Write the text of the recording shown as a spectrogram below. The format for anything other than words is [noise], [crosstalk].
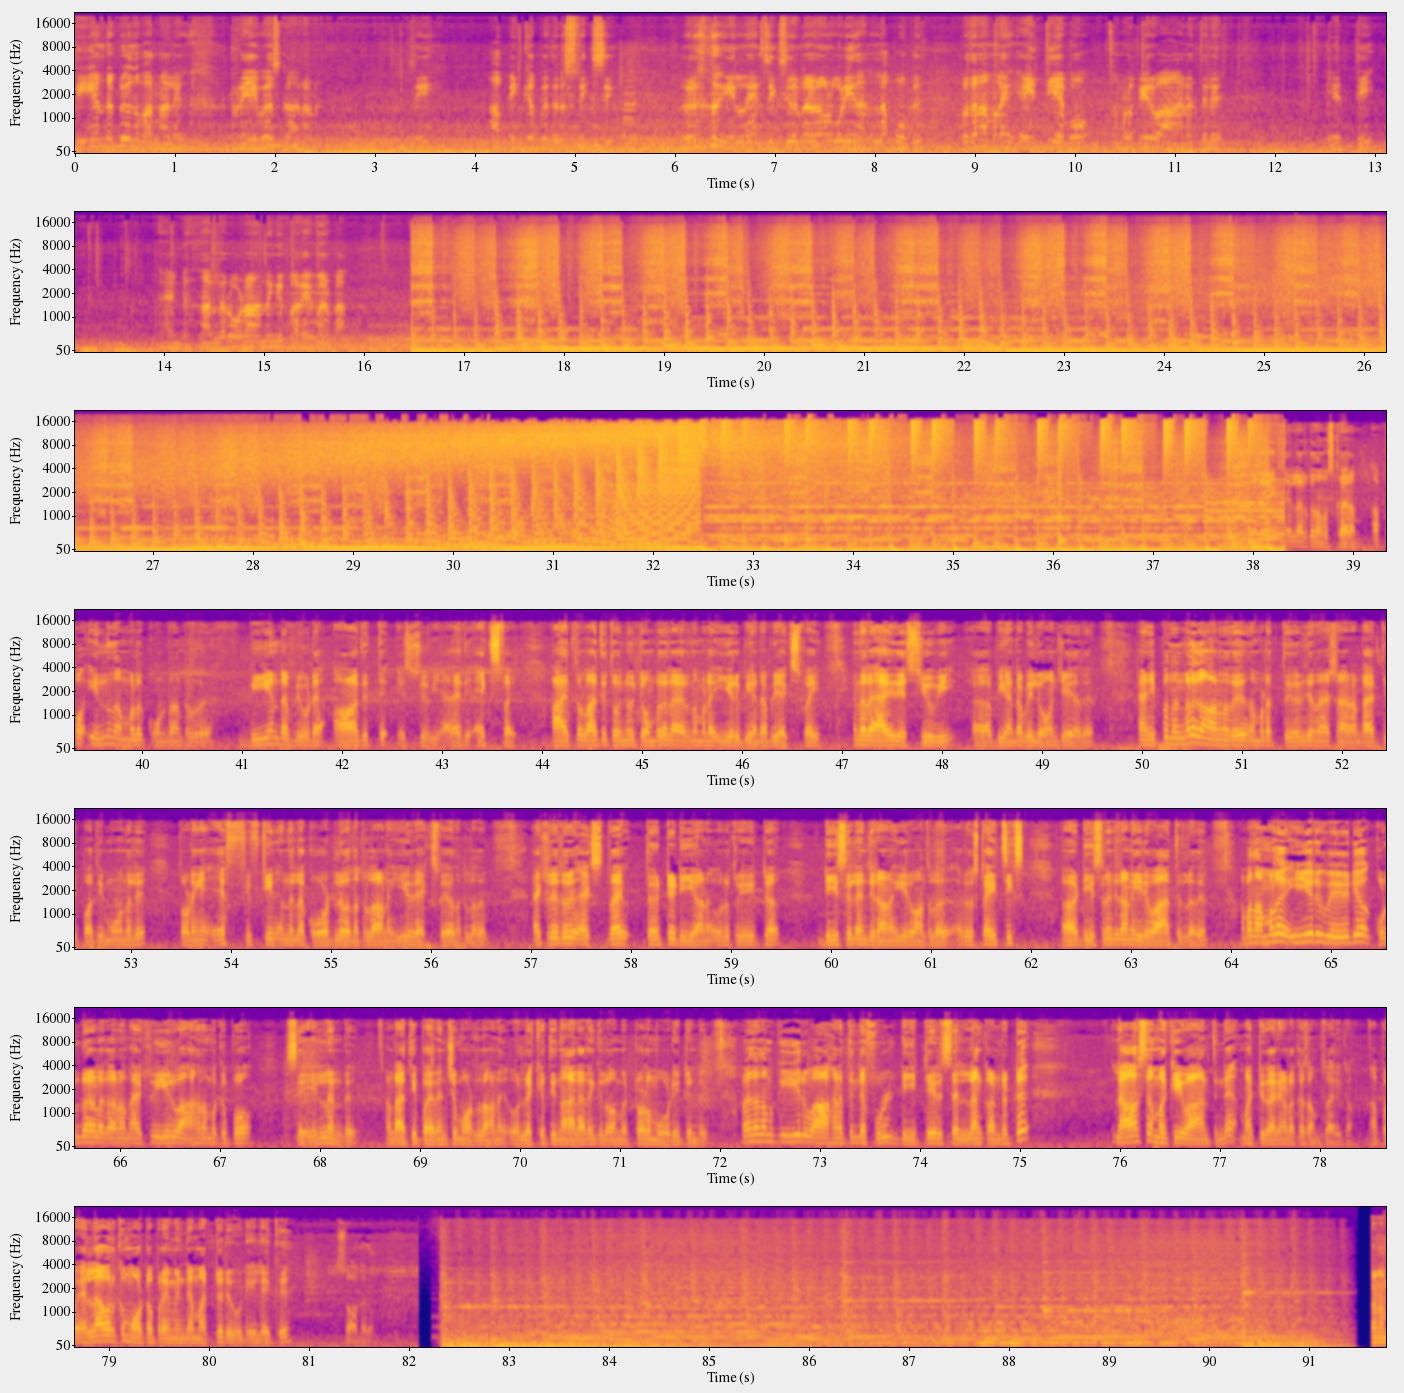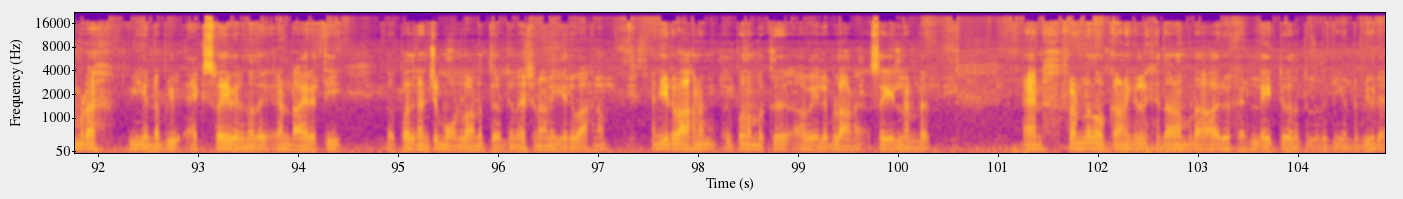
B M W എന്ന് പറഞ്ഞാൽ drivers കാറാണ് See? ആ പിക്കപ്പ് ഇതൊരു സിക്സ് ഒരു ഇൻലൈൻ സിക്സ് സിലിണ്ടറോട് കൂടി നല്ല പോക്ക്. ഇപ്പോൾ തന്നെ നമ്മൾ എത്തിയപ്പോൾ നമ്മളിപ്പോൾ ഈ ഒരു വാഹനത്തിൽ എത്തി. ആൻഡ് നല്ല റോഡാണെന്നെങ്കിൽ പറയും വേണ്ട. എല്ലാവർക്കും നമസ്കാരം. അപ്പോൾ ഇന്ന് നമ്മൾ കൊണ്ടുവന്നിട്ടുള്ളത് ബി എം ഡബ്ല്യൂയുടെ ആദ്യത്തെ എസ് യു വി അതായത് എക്സ് ഫൈവ് ആയിരത്തി തൊള്ളായിരത്തി തൊണ്ണൂറ്റി ഒമ്പതിലായിരുന്നു നമ്മുടെ ഈ ഒരു B M W X five എന്നുള്ള ആ ഒരു S U V B M W launch ചെയ്തത്. ആൻഡ് ഇപ്പോൾ നിങ്ങൾ കാണുന്നത് നമ്മുടെ തേർഡ് ജനറേഷൻ രണ്ടായിരത്തി പതിമൂന്നിൽ തുടങ്ങിയ എഫ് ഫിഫ്റ്റീൻ എന്നുള്ള കോഡിൽ വന്നിട്ടുള്ളതാണ് ഈ ഒരു എക്സ് ഫൈവ് വന്നിട്ടുള്ളത്. ആക്ച്വലി ഇതൊരു എക്സ് ഡ്രൈവ് തേർട്ടി ഡി ആണ്. ഒരു ത്രീ ലിറ്റർ ഡീസൽ എഞ്ചിനാണ് ഈ ഒരു വാഹനത്തിലുള്ളത് ഒരു സ്ട്രൈറ്റ് സിക്സ് ഡീസൽ എഞ്ചിനാണ് ഈ ഒരു വാഹനത്തിലുള്ളത് അപ്പോൾ നമ്മൾ ഈ ഒരു വീഡിയോ കൊണ്ടുവരാനുള്ള കാരണം ആക്ച്വലി ഈ ഒരു വാഹനം നമുക്കിപ്പോൾ സെയിലിനുണ്ട്. രണ്ടായിരത്തി പതിനഞ്ച് മോഡലാണ്. ഒരു ലക്ഷത്തി നാലായിരം കിലോമീറ്ററോളം ഓടിയിട്ടുണ്ട്. അപ്പോൾ എന്നാൽ നമുക്ക് ഈ ഒരു വാഹനത്തിന്റെ ഫുൾ ഡീറ്റെയിൽസ് എല്ലാം കണ്ടിട്ട് ലാസ്റ്റ് നമുക്ക് ഈ വാഹനത്തിന്റെ മറ്റു കാര്യങ്ങളൊക്കെ സംസാരിക്കാം. അപ്പോൾ എല്ലാവർക്കും ഓട്ടോ പ്രേമിന്റെ മറ്റൊരു വീഡിയോയിലേക്ക് സ്വാഗതം. നമ്മുടെ B M W X Y വരുന്നത് രണ്ടായിരത്തി പതിനഞ്ച് മോഡലാണ്. തേർഡ് ജനറേഷനാണ് ഈ ഒരു വാഹനം. ആൻഡ് ഈ ഒരു വാഹനം ഇപ്പോൾ നമുക്ക് അവൈലബിൾ ആണ് സെയിലിനുണ്ട് ആൻഡ് ഫ്രണ്ടിൽ നോക്കുകയാണെങ്കിൽ ഇതാണ് നമ്മുടെ ആ ഒരു ഹെഡ് ലൈറ്റ് വന്നിട്ടുള്ളത് ബി എം ഡബ്ല്യൂടെ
